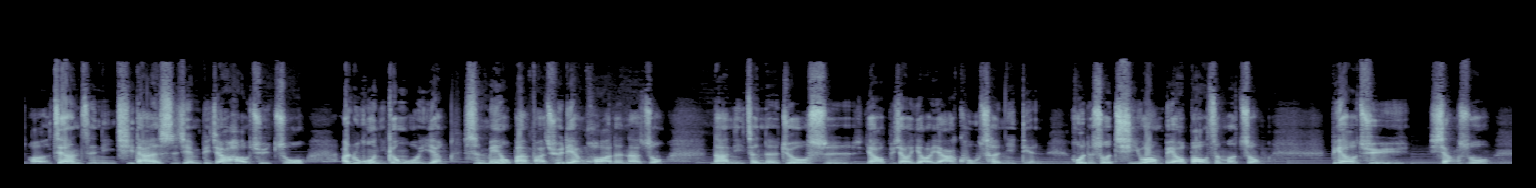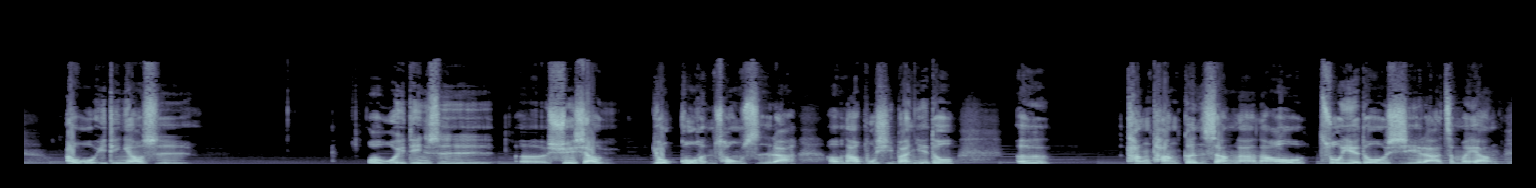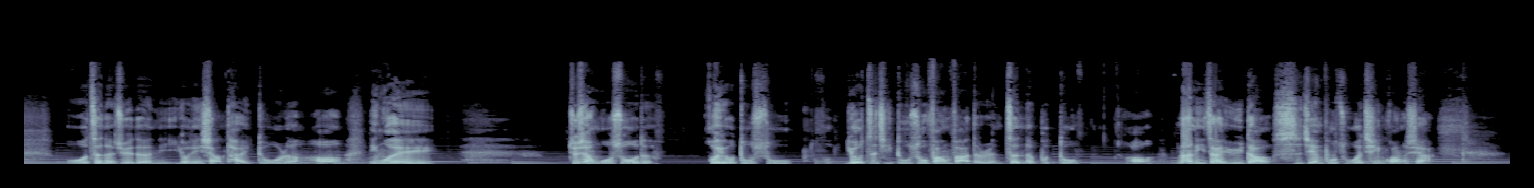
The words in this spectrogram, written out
哦，这样子你其他的时间比较好去做啊。如果你跟我一样是没有办法去量化的那种。那你真的就是要比较咬牙苦撑一点，或者说期望不要抱这么重，不要去想说啊，我一定要是，我我一定是呃学校又过很充实啦，哦，然后补习班也都呃堂堂跟上啦，然后作业都写啦，怎么样？我真的觉得你有点想太多了哈，因为就像我说的。会有读书、有自己读书方法的人真的不多。好，那你在遇到时间不足的情况下，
